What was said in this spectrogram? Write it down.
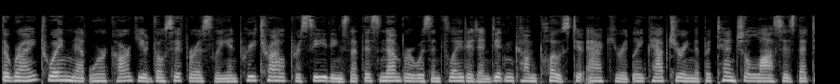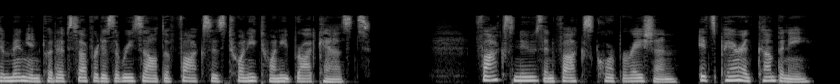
The right wing network argued vociferously in pretrial proceedings that this number was inflated and didn't come close to accurately capturing the potential losses that Dominion could have suffered as a result of Fox's 2020 broadcasts. Fox News and Fox Corporation, its parent company,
